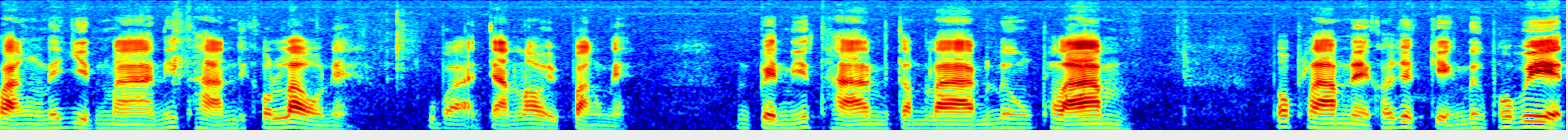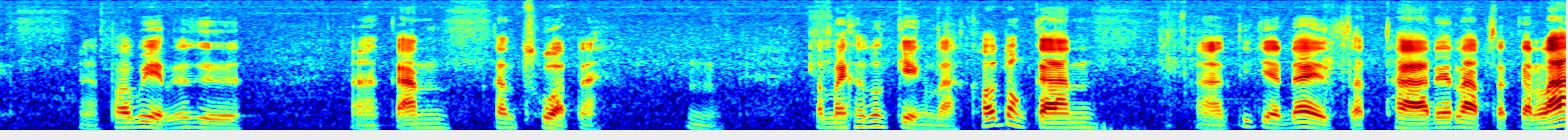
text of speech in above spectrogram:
ฟังได้ยินมานิทานที่เขาเล่าเนี่ยครูบาอาจารย์เล่าให้ฟังเนี่ย มันเป็นนิทานเป็นตำราเป็นเรื่องของพราหมณ์เพราะพราหมณ์เนี่ยเขาจะเก่งเรื่องพระเวทพระเวทก็คือการการสวดนะทำไมเขาต้องเก่งล่ะเขาต้องการที่จะได้ศรัทธาได้รับสักการะ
